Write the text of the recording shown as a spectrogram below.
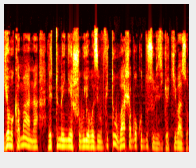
Iyobokamana ritumenyesha ubuyobozi bufite ububasha bwo kudusubiza icyo kibazo.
